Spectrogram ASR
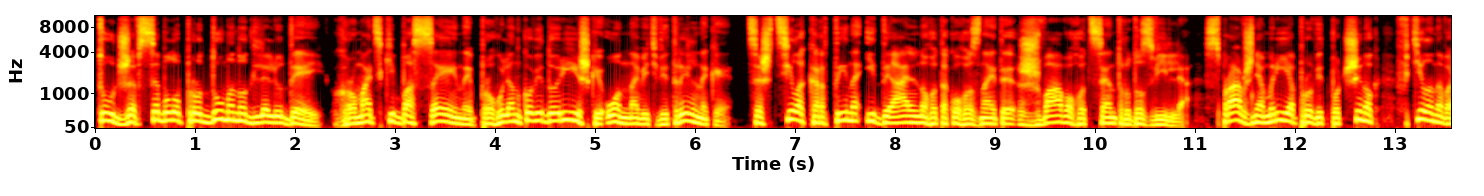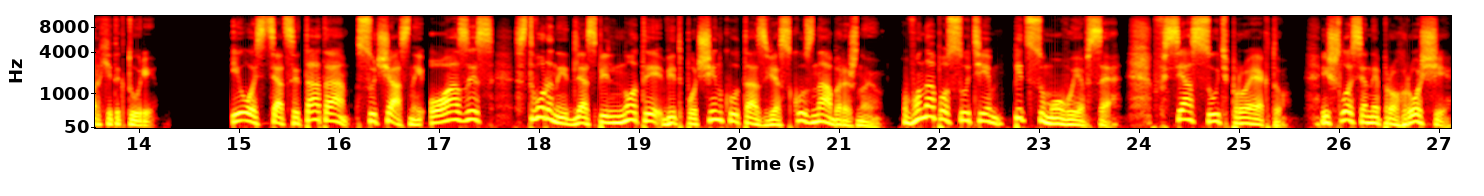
Тут же все було продумано для людей: громадські басейни, прогулянкові доріжки, он навіть вітрильники. Це ж ціла картина ідеального такого, знаєте, жвавого центру дозвілля, справжня мрія про відпочинок, втілена в архітектурі. І ось ця цитата сучасний оазис, створений для спільноти відпочинку та зв'язку з набережною. Вона, по суті, підсумовує все, вся суть проекту. Йшлося не про гроші,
